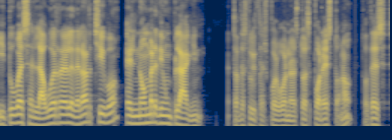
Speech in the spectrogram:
Y tú ves en la URL del archivo el nombre de un plugin. Entonces tú dices, pues bueno, esto es por esto, ¿no? Entonces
